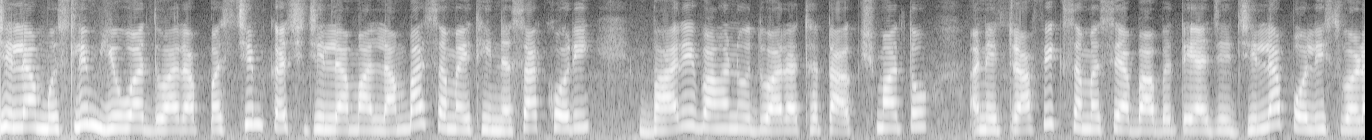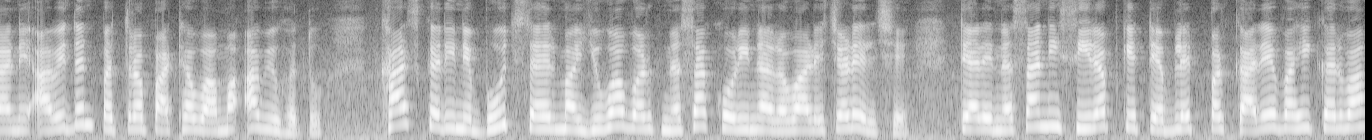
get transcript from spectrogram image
જિલ્લા મુસ્લિમ યુવા દ્વારા પશ્ચિમ કચ્છ જિલ્લામાં લાંબા સમયથી નશાખોરી, ભારે વાહનો દ્વારા થતા અકસ્માતો અને ટ્રાફિક સમસ્યા બાબતે આજે જિલ્લા પોલીસ વડાને આવેદનપત્ર પાઠવવામાં આવ્યું હતું. ખાસ કરીને ભુજ શહેરમાં યુવા વર્ગ નશાખોરીના રવાડે ચડેલ છે. ત્યારે નશાની સિરપ કે ટેબ્લેટ પર કાર્યવાહી કરવા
